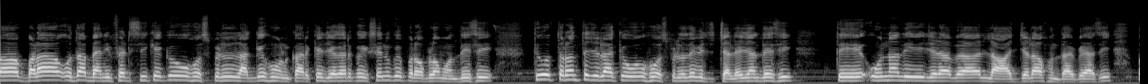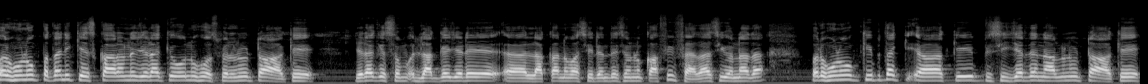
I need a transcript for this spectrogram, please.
ਅ, ਬੜਾ ਉਹਦਾ ਬੈਨੀਫਿਟ ਸੀ ਕਿ ਕਿ ਉਹ ਹਸਪੀਟਲ ਲਾਗੇ ਹੋਣ ਕਰਕੇ ਜੇਕਰ ਕੋਈ ਕਿਸੇ ਨੂੰ ਕੋਈ ਪ੍ਰੋਬਲਮ ਆਉਂਦੀ ਸੀ ਤੇ ਉਹ ਤੁਰੰਤ ਜਿਹੜਾ ਕਿ ਉਹ ਹਸਪੀਟਲ ਦੇ ਵਿੱਚ ਚਲੇ ਜਾਂਦੇ ਸੀ ਤੇ ਉਹਨਾਂ ਦੀ ਜਿਹੜਾ ਵਾ ਇਲਾਜ ਜਿਹੜਾ ਹੁੰਦਾ ਪਿਆ ਸੀ। ਪਰ ਹੁਣ ਉਹ ਪਤਾ ਨਹੀਂ ਕਿਸ ਕਾਰਨ ਜਿਹੜਾ ਕਿ ਉਹਨੂੰ ਹਸਪੀਟਲ ਨੂੰ ਢਾਹ ਕੇ ਜਿਹੜਾ ਕਿ ਸਮ- ਲਾਗੇ ਜਿਹੜੇ ਅ, ਇਲਾਕਾ ਨਿਵਾਸੀ ਰਹਿੰਦੇ ਸੀ ਉਹਨਾਂ ਨੂੰ ਕਾਫੀ ਫਾਇਦਾ ਸੀ ਉਹਨਾਂ ਦਾ। ਪਰ ਹੁਣ ਉਹ ਕੀ ਪਤਾ ਕਿ ਅ, ਕੀ ਪ੍ਰੋਸੀਜਰ ਦੇ ਨਾਲ ਉਹਨੂੰ ਢਾਹ ਕੇ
